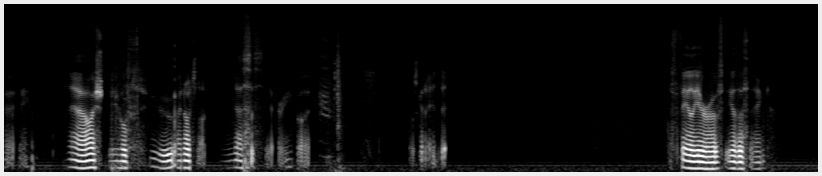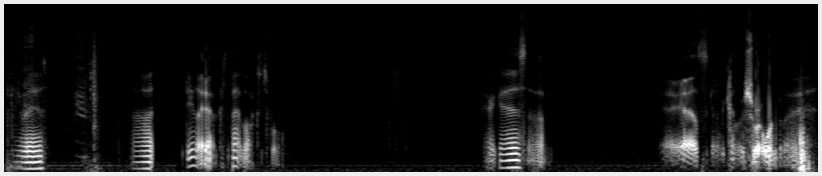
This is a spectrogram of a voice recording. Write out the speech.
Okay. Now I should be able to. I know it's not necessary, but so I was gonna end it. The failure of the other thing. Anyways, uh, must be daylight out because the bat box is full. Alright, guys. Um, yeah, yeah, it's gonna be kind of a short one, but I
